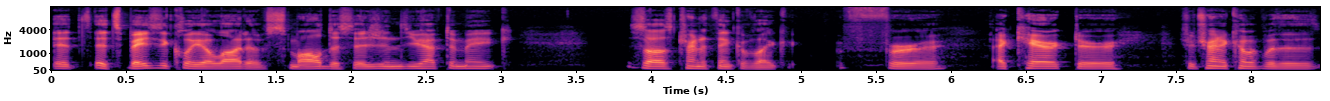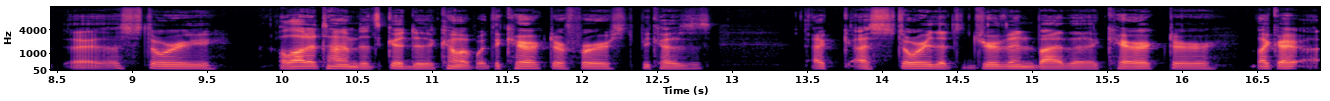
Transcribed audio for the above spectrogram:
it's it's basically a lot of small decisions you have to make. So I was trying to think of like for a character, if you're trying to come up with a, a story, a lot of times it's good to come up with the character first because a, a story that's driven by the character like a,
